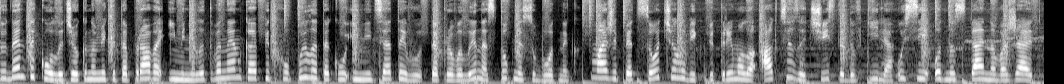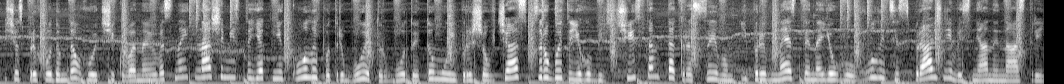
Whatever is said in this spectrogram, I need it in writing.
Студенти коледжу економіки та права імені Литвиненка підхопили таку ініціативу та провели наступний суботник. Майже 500 чоловік підтримало акцію за чисте довкілля. Усі одностайно вважають, що з приходом довгоочікуваної весни наше місто як ніколи потребує турботи. Тому і прийшов час зробити його більш чистим та красивим і привнести на його вулиці справжній весняний настрій.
